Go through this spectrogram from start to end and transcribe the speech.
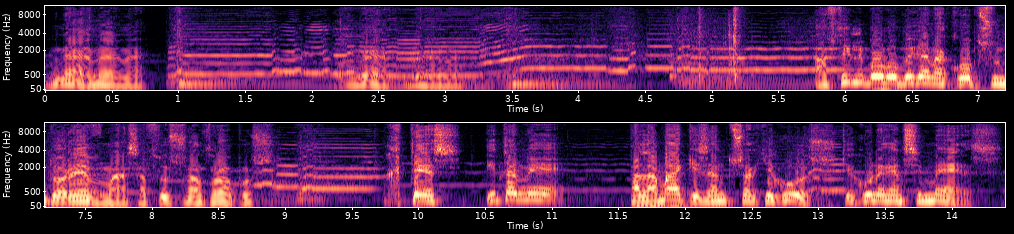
Ναι ναι ναι Ναι, ναι, ναι. Αυτοί λοιπόν που πήγαν να κόψουν το ρεύμα σε αυτούς τους ανθρώπους Χτες ήτανε παλαμάκιζαν τους αρχηγούς και κούνεγαν σημαίες.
